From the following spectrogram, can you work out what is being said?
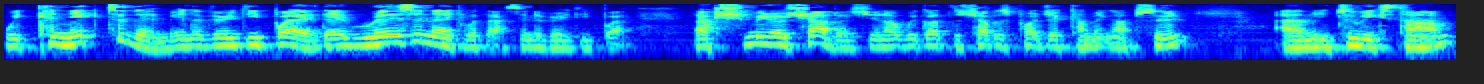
We connect to them in a very deep way. They resonate with us in a very deep way like Shmira Shabbos, you know, we got the Shabbos project coming up soon, um, in two weeks time.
